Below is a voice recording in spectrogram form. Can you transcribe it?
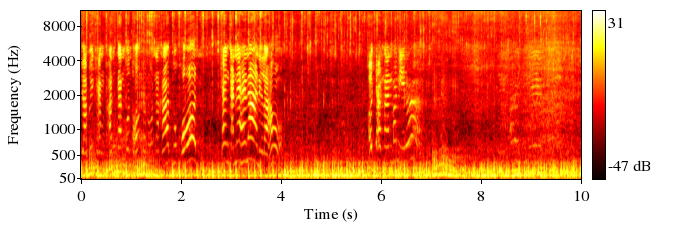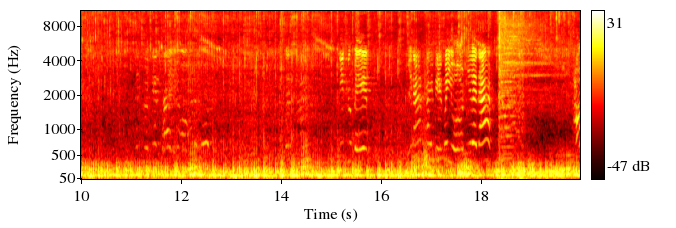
อย่าไปแข่งขันกันบนท้องถนนนะครับ ทุกคน แข่งกันในให้หน้านี่แหละเฮาเอาจากนั้นมานี่นะไอ้นี่นี่คือเส้นชัยที่ออกมาจากรถเส้นชัยนี่คือเบรกนี่นะใครเบรกไม่อยู่นี่เลยนะ เอา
